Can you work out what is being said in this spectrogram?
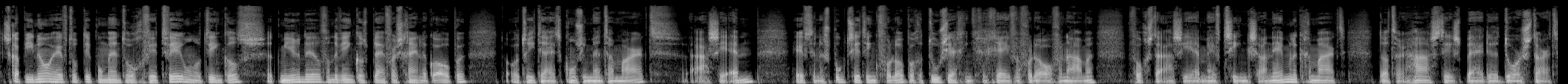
Scapino heeft op dit moment ongeveer 200 winkels. Het merendeel van de winkels blijft waarschijnlijk open. De autoriteit Consument en Markt, ACM, heeft in een spoedzitting voorlopige toezegging gegeven voor de overname. Volgens de ACM heeft Zinks aannemelijk gemaakt dat er haast is bij de doorstart.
